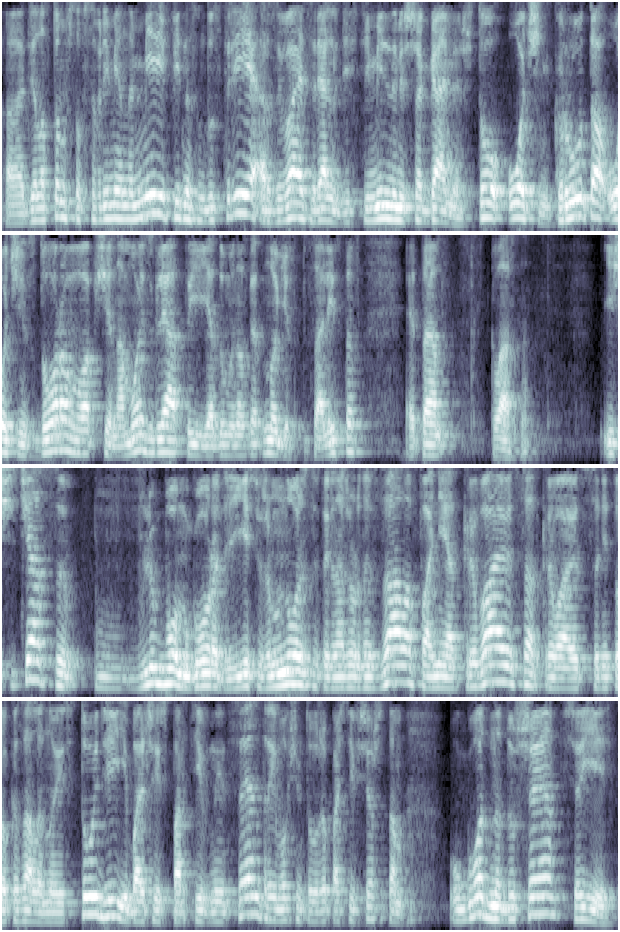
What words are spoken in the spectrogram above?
А, дело в том, что в современном мире фитнес-индустрия развивается реально десятимильными шагами, что очень круто, очень здорово вообще, на мой взгляд, и я думаю, на взгляд многих специалистов, это классно. И сейчас в любом городе есть уже множество тренажерных залов, они открываются, открываются не только залы, но и студии, и большие спортивные центры, и, в общем-то, уже почти все, что там угодно душе, все есть.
